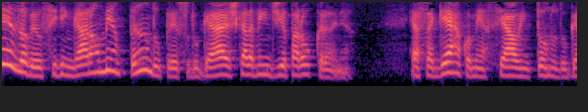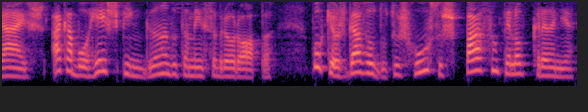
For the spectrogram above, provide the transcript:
que resolveu se vingar aumentando o preço do gás que ela vendia para a Ucrânia. Essa guerra comercial em torno do gás acabou respingando também sobre a Europa, porque os gasodutos russos passam pela Ucrânia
